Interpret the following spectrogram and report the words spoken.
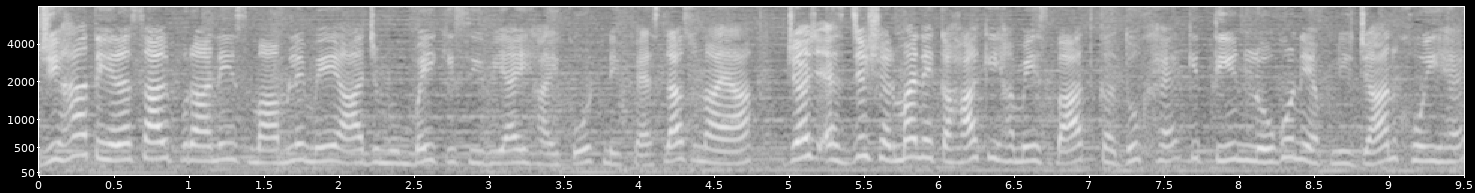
जी हाँ तेरह साल पुराने इस मामले में आज मुंबई की सीबीआई हाई कोर्ट ने फैसला सुनाया। जज एस जे शर्मा ने कहा कि हमें इस बात का दुख है कि तीन लोगों ने अपनी जान खोई है,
